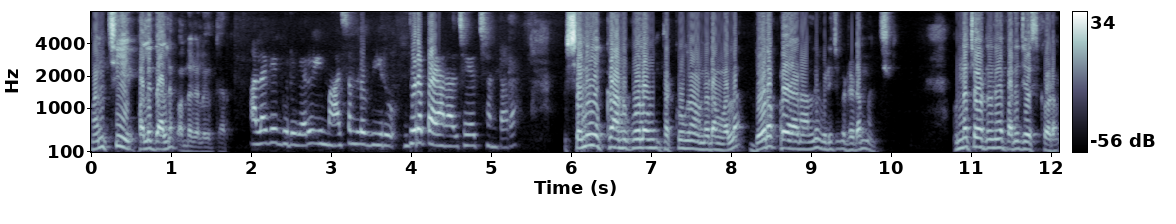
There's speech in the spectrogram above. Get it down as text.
మంచి ఫలితాలని పొందగలుగుతారు. అలాగే గురుగారు ఈ మాసంలో వీరు దూర ప్రయాణాలు చేయొచ్చు అంటారా? శని యొక్క అనుకూలం తక్కువగా ఉండడం వల్ల దూర ప్రయాణాలను విడిచిపెట్టడం మంచిది. ఉన్న చోటనే పని చేసుకోవడం.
